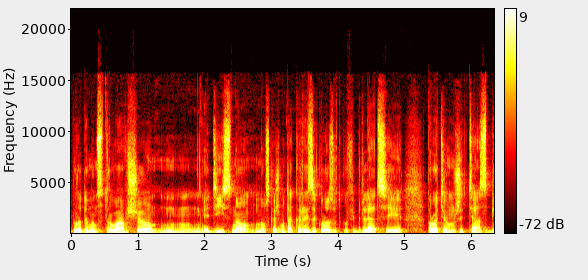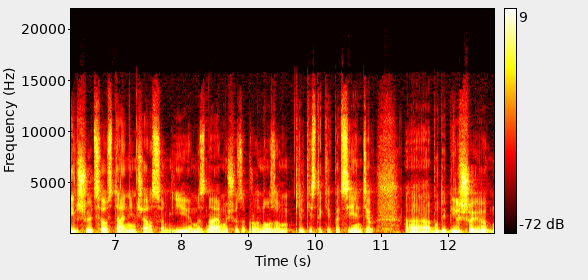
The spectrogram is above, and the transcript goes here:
продемонстрував, що дійсно, ну скажімо так, ризик розвитку фібриляції протягом життя збільшується останнім часом, і ми знаємо, що за прогнозом кількість таких пацієнтів буде більшою е,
